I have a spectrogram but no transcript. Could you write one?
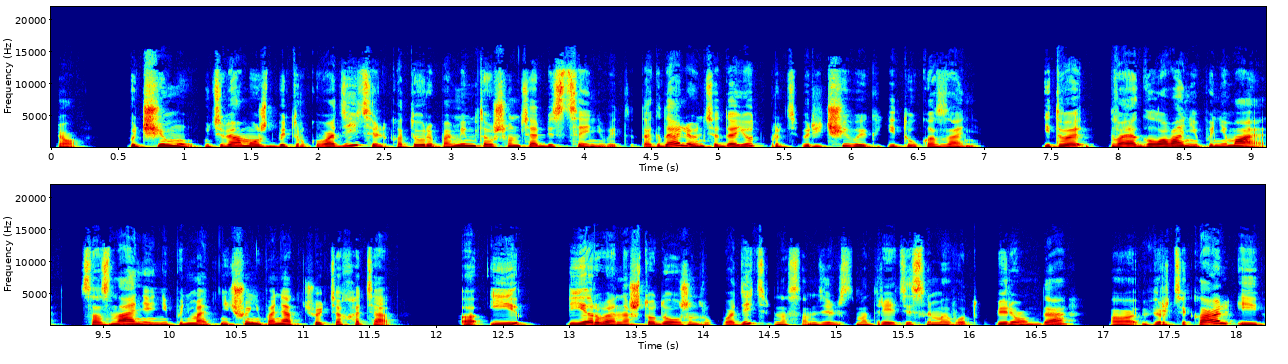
Всё. Почему? У тебя может быть руководитель, который помимо того, что он тебя обесценивает и так далее, он тебе дает противоречивые какие-то указания. И твоя, твоя голова не понимает, сознание не понимает, ничего не понятно, что тебя хотят. А, И первое, на что должен руководитель на самом деле смотреть, если мы вот берем да, а, вертикаль и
